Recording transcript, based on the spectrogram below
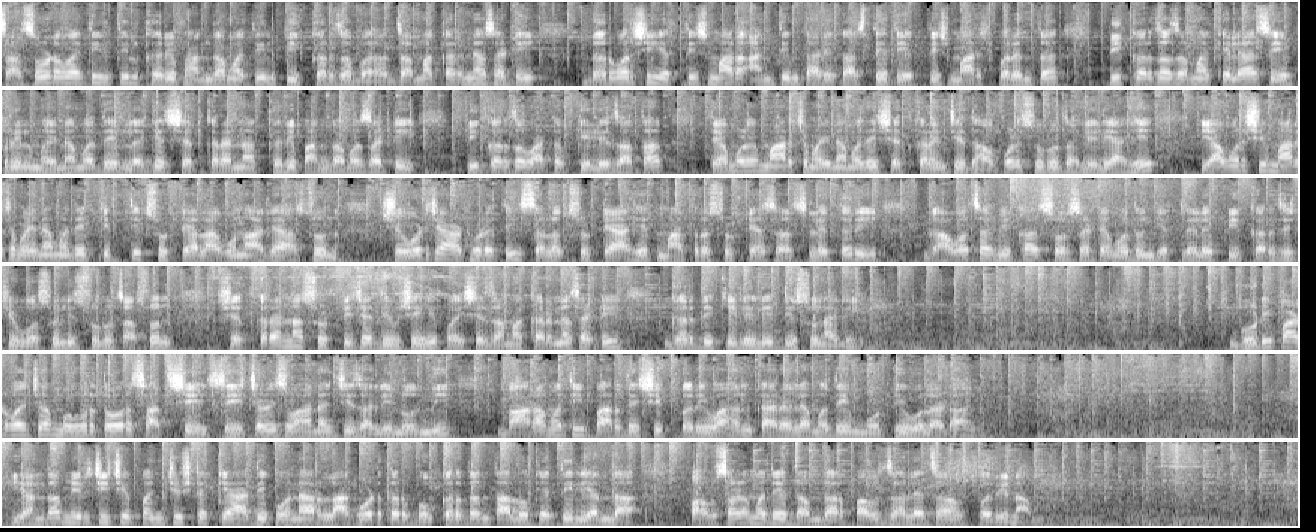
सासवड येथील खरीप हंगामातील पीक कर्ज ब- जमा करण्यासाठी दरवर्षी एकतीस मार्च अंतिम तारीख असते. एकतीस मार्चपर्यंत पीक कर्ज जमा केल्यास एप्रिल महिन्यामध्ये लगेच शेतकऱ्यांना खरीप हंगामासाठी पीक कर्ज वाटप केले जातात. त्यामुळे मार्च महिन्यामध्ये शेतकऱ्यांची धावपळ सुरू झालेली आहे. यावर्षी मार्च महिन्यामध्ये कित्येक सुट्ट्या लागून आल्या असून शेवटच्या आठवड्यातही सलग सुट्ट्या आहेत. मात्र सुट्ट्या असले तरी गावाचा विकास सोसायट्यामधून घेतलेल्या पीक कर्जाची वसुली सुरूच असून शेतकऱ्यांना सुट्टीच्या दिवशीही पैसे जमा करण्यासाठी गर्दी केलेली दिसून आली. गुढीपाडवाच्या मुहूर्तावर सातशे सेहेचाळीस वाहनांची झाली नोंदणी. बारामती प्रादेशिक परिवहन कार्यालयामध्ये मोठी उलाढाल यंदा मिरचीचे पंचवीस टक्के अधिक होणार लागवड तर भोकरदन तालुक्यातील यंदा पावसाळ्यामध्ये दमदार पाऊस झाल्याचा परिणाम.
